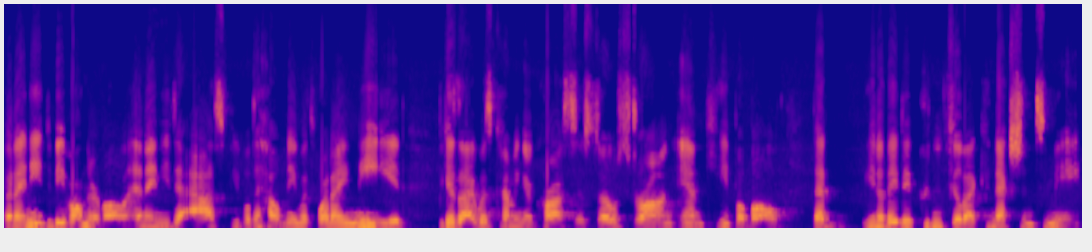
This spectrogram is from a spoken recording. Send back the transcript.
but I need to be vulnerable and I need to ask people to help me with what I need because I was coming across as so strong and capable that, you know, they did, couldn't feel that connection to me.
